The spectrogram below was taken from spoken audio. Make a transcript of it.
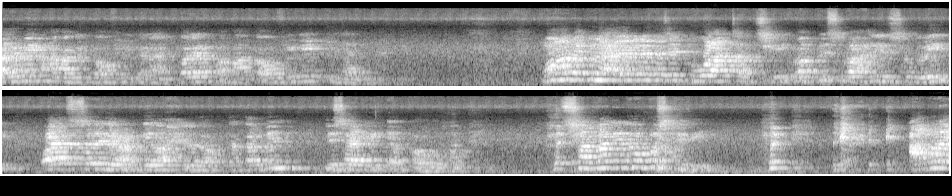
আলামিন আমাকে তৌফিক দান করেন আমা তৌফিকি ইল্লা বিল্লাহ মহান রব্বুল আলামিনের কাছে দোয়া চাচ্ছি, রব্বি ইসরাহ লি সাদরি ওয়া ইয়াসসির লি আমরি ওয়াহলুল উকদাতাম মিন লিসানি ইয়াফকাহু কওলি। সম্মানিত উপস্থিতি, আমরা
